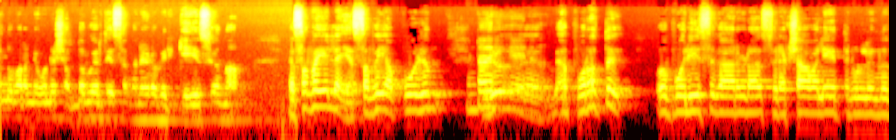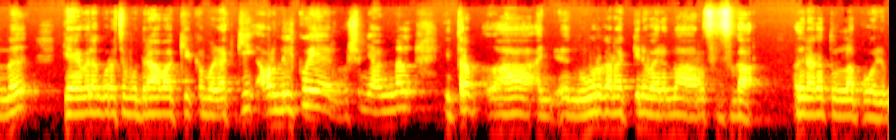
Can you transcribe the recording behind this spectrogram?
എന്ന് പറഞ്ഞുകൊണ്ട് ശബ്ദമുയർത്തിയ സംഘടനയുടെ പേര് കെ എസ് എന്നാണ്. എസ് എഫ് ഐ അല്ല എസ് എഫ് ഐ അപ്പോഴും പുറത്ത് പോലീസുകാരുടെ സുരക്ഷാ വലയത്തിനുള്ളിൽ നിന്ന് കേവലം കുറച്ച് മുദ്രാവാക്യമൊക്കെ മുഴക്കി അവർ നിൽക്കുകയായിരുന്നു. പക്ഷെ ഞങ്ങൾ ഇത്ര നൂറുകണക്കിന് വരുന്ന ആർ എസ് എസുകാർ അതിനകത്തുള്ളപ്പോഴും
